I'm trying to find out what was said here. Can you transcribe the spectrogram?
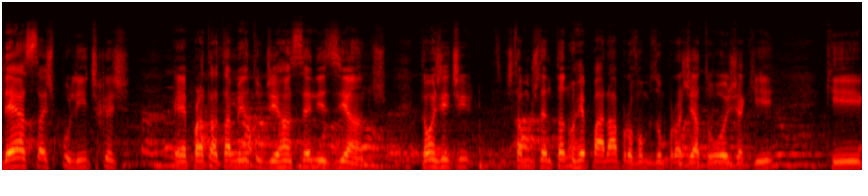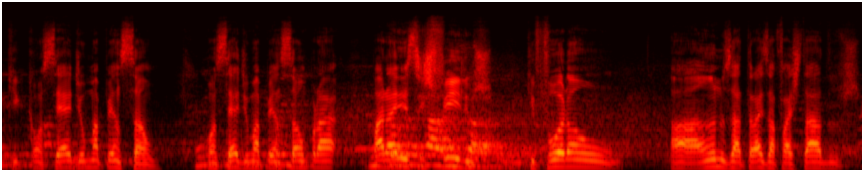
dessas políticas é, para tratamento de hansenisianos. Então a gente estamos tentando reparar, aprovamos um projeto hoje aqui que, que concede uma pensão, concede uma pensão para, para esses filhos que foram há anos atrás afastados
